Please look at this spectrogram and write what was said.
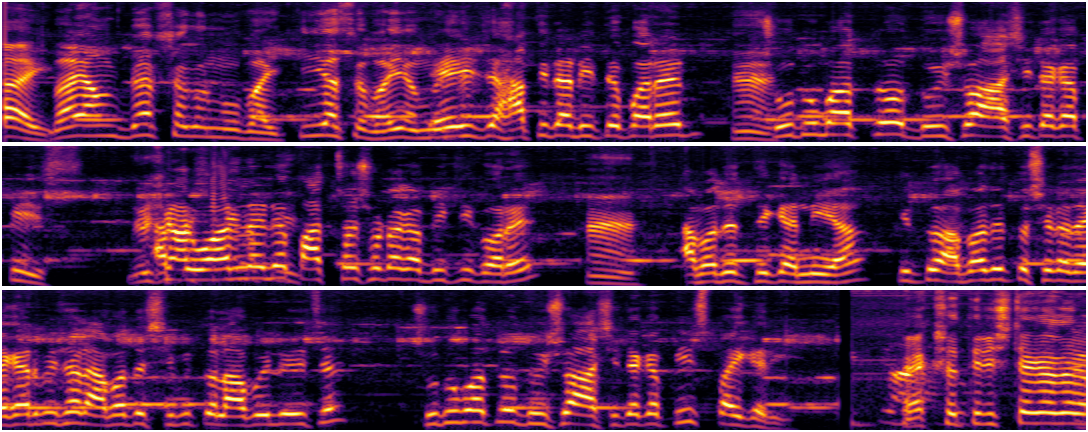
ভাই। ভাই আমি ব্যবসা করব ভাই। কি আছে ভাই? এই যে হাতিটা নিতে পারেন হ্যাঁ। শুধুমাত্র দুইশো আশি টাকা পিস 280 টাকা অনলাইনে পাঁচ টাকা বিক্রি করে হ্যাঁ। আমাদের থেকে নিয়া। কিন্তু আমাদের তো সেটা দেখার বিষয় আমাদের সীমিত লাভ শুধুমাত্র দুইশো আশি টাকা পিস পাইকারি। একশো তিরিশ টাকা করে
